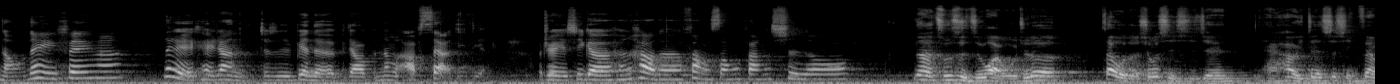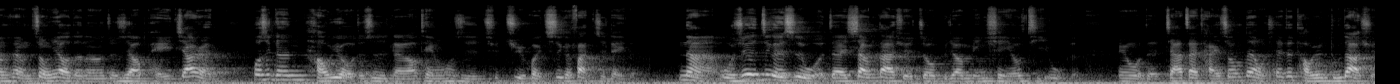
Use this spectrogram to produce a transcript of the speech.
脑内啡吗？那个也可以让你就是变得比较不那么 upset 一点。我觉得也是一个很好的放松方式哦。那除此之外，我觉得在我的休息时间，还还有一件事情非常非常重要的呢，就是要陪家人，或是跟好友，就是聊聊天，或是去聚会吃个饭之类的。那我觉得这个是我在上大学之后比较明显有体悟的，因为我的家在台中，但我现在在桃园读大学，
